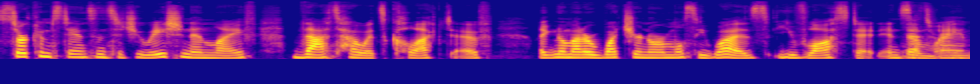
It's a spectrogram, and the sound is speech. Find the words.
circumstance and situation in life, that's how it's collective. Like no matter what your normalcy was, you've lost it in some That's way. right.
